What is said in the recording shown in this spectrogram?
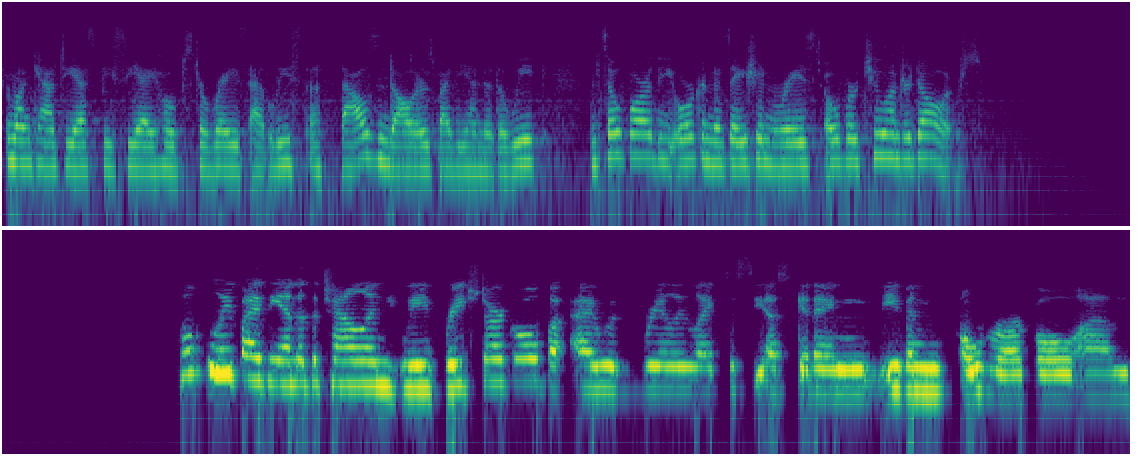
Chemung County SPCA hopes to raise at least $1,000 by the end of the week, and so far the organization raised over $200 hopefully by the end of the challenge we've reached our goal but i would really like to see us getting even over our goal um,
